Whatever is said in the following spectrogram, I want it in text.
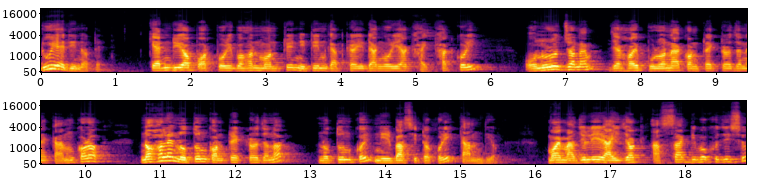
দুই এদিনতে কেন্দ্ৰীয় পথ পৰিবহণ মন্ত্ৰী নীতিন গাডকাৰী ডাঙৰীয়াক সাক্ষাৎ কৰি অনুৰোধ জনাম যে হয় পুৰণা কণ্ট্ৰেক্টৰজনে কাম কৰক নহলে নতুন কণ্ট্ৰেক্টৰজনক নতুনকৈ নিৰ্বাচিত কৰি কাম দিয়ক। মই মাজুলীৰ ৰাইজক আশ্বাস দিব খুজিছো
